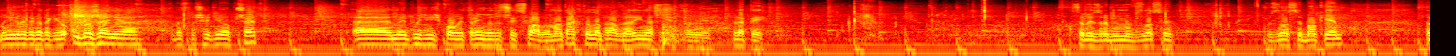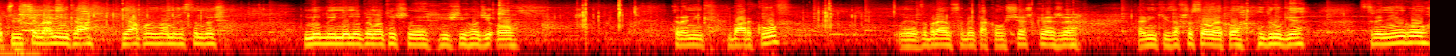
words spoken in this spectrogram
Bo nie lubię tego takiego uderzenia bezpośrednio przed, e, no i później w połowie treningu zacząć słabym. A tak to naprawdę inaczej się trenuje, lepiej. Sobie zrobimy wznosy, wznosy bokiem. Oczywiście na linkach. Ja powiem Wam, że jestem dość nudny i monotematyczny, jeśli chodzi o trening barków. E, Wybrałem sobie taką ścieżkę, że te linki zawsze są jako drugie w treningu.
